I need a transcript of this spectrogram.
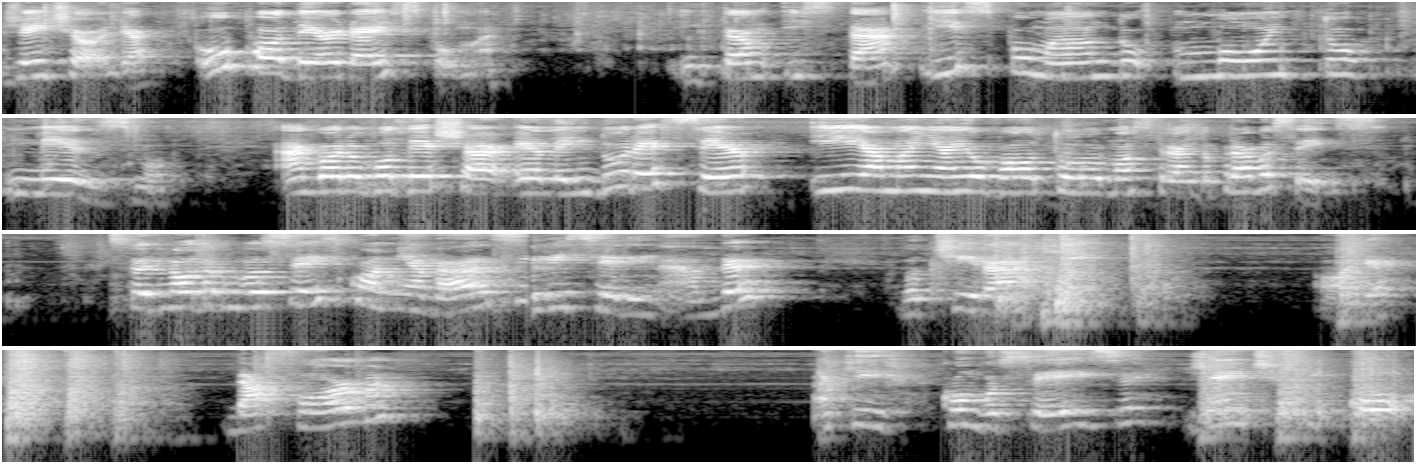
Gente, olha, o poder da espuma. Então, está espumando muito mesmo. Agora eu vou deixar ela endurecer e amanhã eu volto mostrando para vocês. Estou de volta com vocês com a minha base glicerinada. Vou tirar aqui, olha, da forma aqui com vocês. Gente, ficou,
